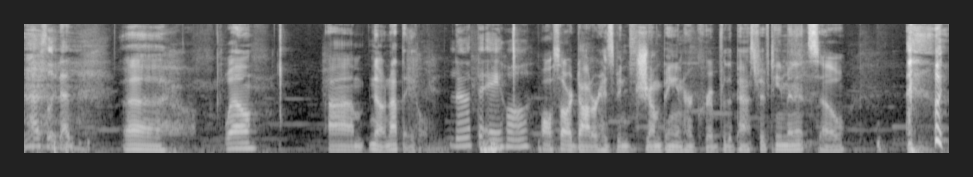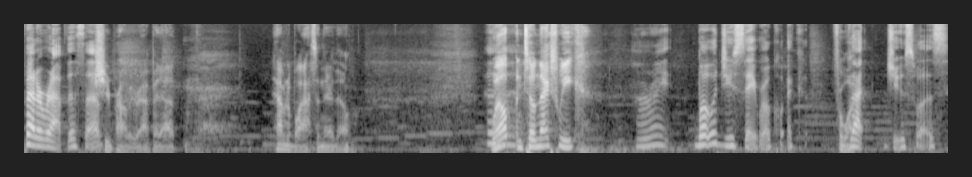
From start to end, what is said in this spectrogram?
Absolutely done. Well, um, no, not the a hole. Not the a hole. Also, our daughter has been jumping in her crib for the past 15 minutes, so we better wrap this up. should probably wrap it up. Having a blast in there, though. well, until next week. All right. What would you say, real quick? For what? That juice was.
